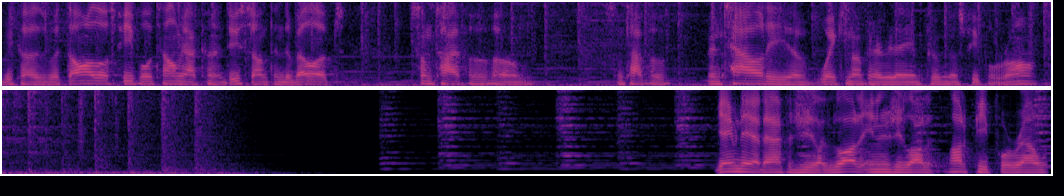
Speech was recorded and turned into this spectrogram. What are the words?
because with all those people telling me I couldn't do something, developed some type of um, some type of mentality of waking up every day and proving those people wrong. Game day at Apogee, like a lot of energy, a lot of, a lot of people around.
